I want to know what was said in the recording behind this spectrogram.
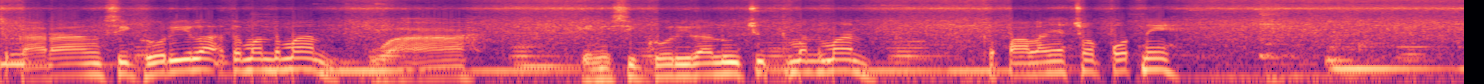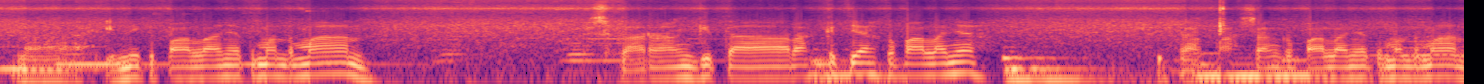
Sekarang si gorila, teman-teman. Wah, ini si gorila lucu, teman-teman. Kepalanya copot nih. Nah, ini kepalanya, teman-teman. Sekarang kita rakit ya kepalanya. Kita pasang kepalanya, teman-teman.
